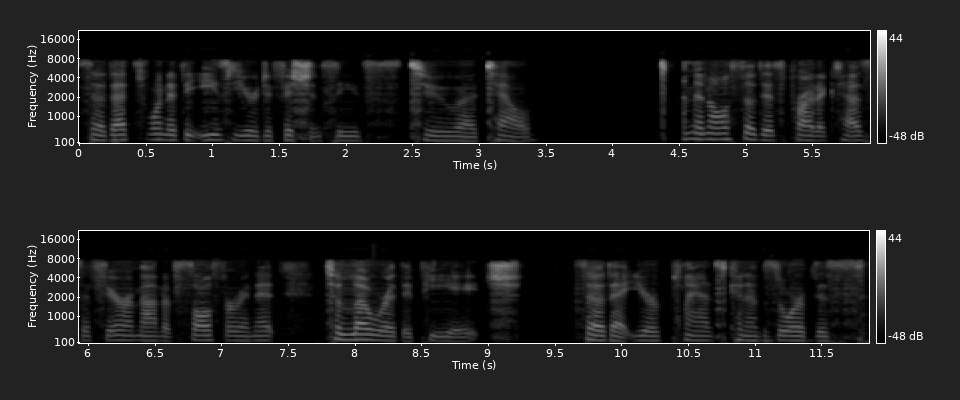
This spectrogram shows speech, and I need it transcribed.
So that's one of the easier deficiencies to uh, tell. And then also this product has a fair amount of sulfur in it to lower the pH so that your plants can absorb this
